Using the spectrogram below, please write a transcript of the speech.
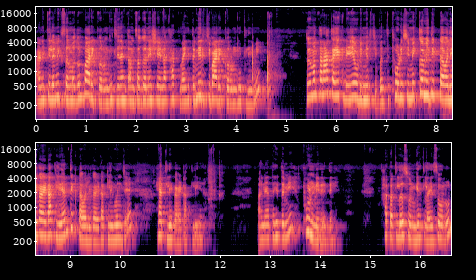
आणि तिला मिक्सरमधून बारीक करून घेतली. नाही तर आमचा गणेश येणं खात नाही. तर मिरची बारीक करून घेतली मी. तुम्ही म्हणता ना का इकडे एवढी मिरची. पण ती थोडीशी मी कमी तिखटावाली काय टाकली आणि तिखटावाली काय टाकली म्हणजे ह्यातली काय टाकली आहे. आणि आता इथं मी फोडणी देते. हातात लसूण घेतला आहे सोलून.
